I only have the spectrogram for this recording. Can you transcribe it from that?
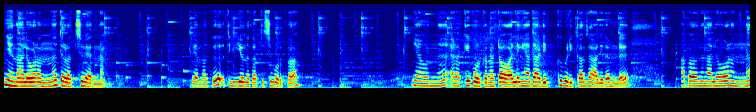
ഇനി നല്ലോണം ഒന്ന് തിളച്ച് വരണം. നമുക്ക് തീയൊന്ന് കത്തിച്ച് കൊടുക്കുക ഞാൻ ഒന്ന് ഇളക്കി കൊടുക്കണം കേട്ടോ. അല്ലെങ്കിൽ അത് അടിക്ക് പിടിക്കാൻ സാധ്യത ഉണ്ട് അപ്പോൾ ഒന്ന് നല്ലോണം ഒന്ന്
